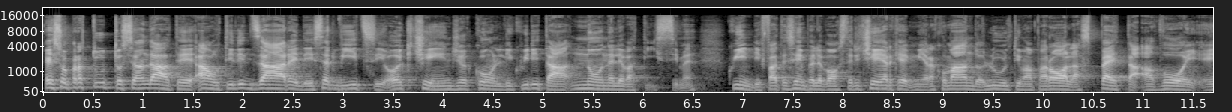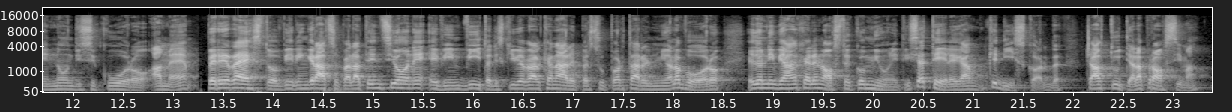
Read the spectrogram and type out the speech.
e soprattutto se andate a utilizzare dei servizi o exchange con liquidità non elevatissime bellissime. Quindi fate sempre le vostre ricerche, mi raccomando, l'ultima parola spetta a voi e non di sicuro a me. Per il resto vi ringrazio per l'attenzione e vi invito ad iscrivervi al canale per supportare il mio lavoro ed unirvi anche alle nostre community, sia Telegram che Discord. Ciao a tutti, alla prossima!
